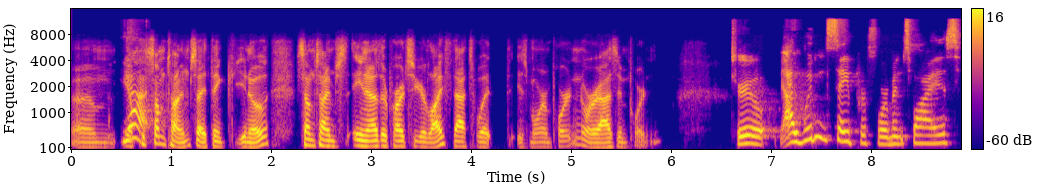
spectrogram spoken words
Um, yeah. Know, sometimes I think you know, sometimes in other parts of your life, that's what is more important or as important. True. I wouldn't say performance wise.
